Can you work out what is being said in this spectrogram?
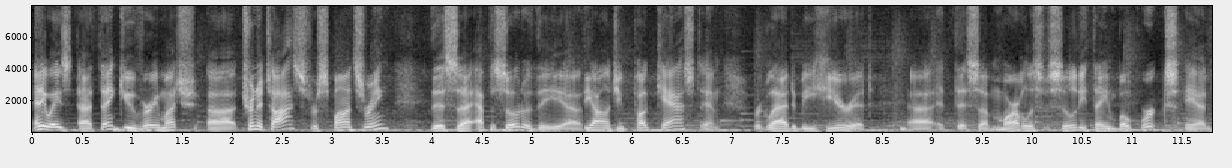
Anyways, uh, thank you very much, uh, Trinitas, for sponsoring this uh, episode of the uh, Theology Pugcast. And we're glad to be here at, uh, at this uh, marvelous facility, Thane Boat Works. And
